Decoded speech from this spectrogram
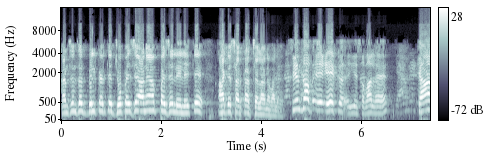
कंसेंसस बिल करके जो पैसे आने हैं पैसे ले लेके आगे सरकार चलाने वाले हैं। सीएम साहब एक ये सवाल है। क्या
